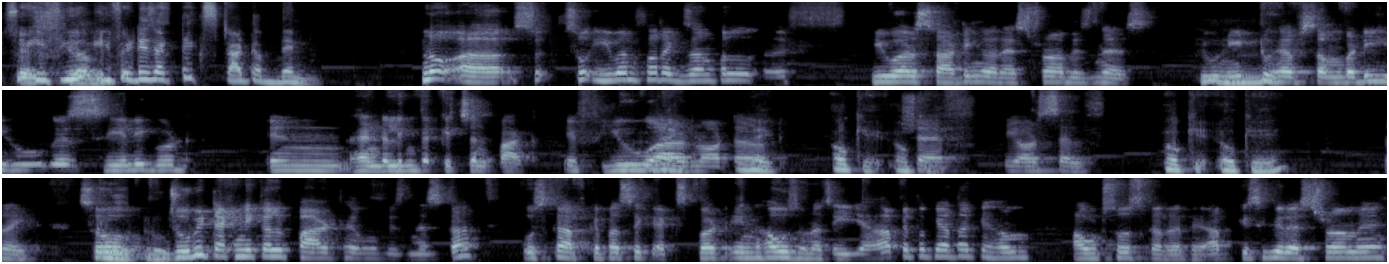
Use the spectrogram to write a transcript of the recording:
So, if, if you um, if it is a tech startup, then no. Uh, so, so even for example, if you are starting a restaurant business, you mm-hmm. need to have somebody who is really good in handling the kitchen part. If you right. are not a right. okay, okay. chef yourself. Okay. Okay. Right so True, true. जो भी टेक्निकल पार्ट है वो बिज़नेस का उसका आपके पास एक एक्सपर्ट इन हाउस होना चाहिए। यहाँ पे तो क्या था कि हम आउटसोर्स कर रहे थे। आप किसी भी रेस्टोरेंट में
